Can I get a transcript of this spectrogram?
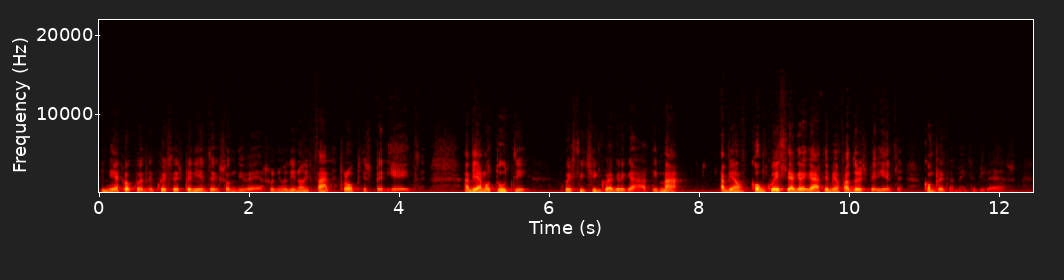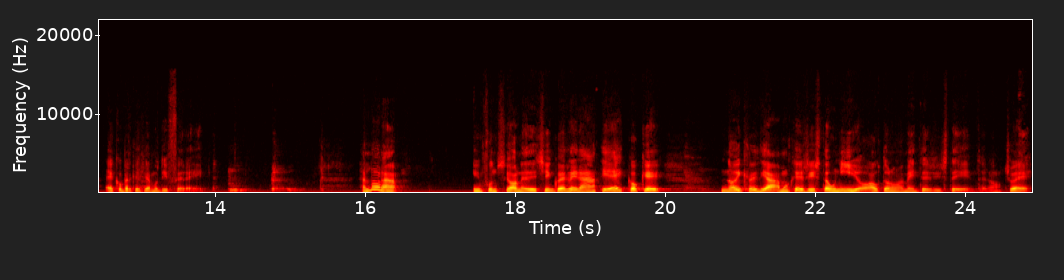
Quindi ecco queste esperienze che sono diverse, ognuno di noi fa le proprie esperienze. Abbiamo tutti questi cinque aggregati, ma abbiamo, con questi aggregati abbiamo fatto delle esperienze completamente diverse. Ecco perché siamo differenti. Allora, in funzione dei cinque aggregati, ecco che noi crediamo che esista un io autonomamente esistente, no? cioè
